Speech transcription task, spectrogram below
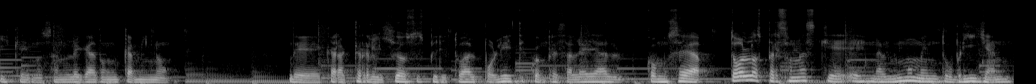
y que nos han legado un camino de carácter religioso, espiritual, político, empresarial, como sea, todas las personas que en algún momento brillan,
